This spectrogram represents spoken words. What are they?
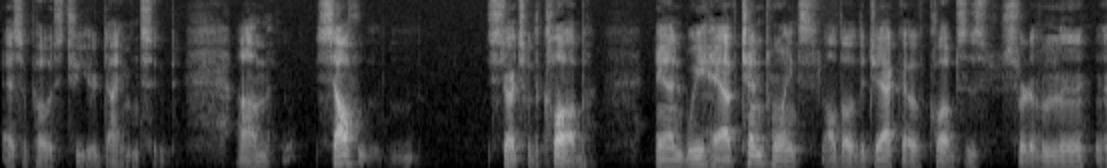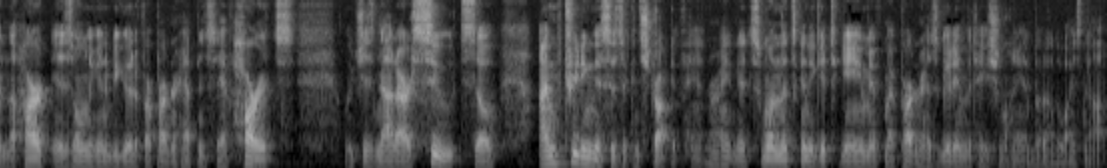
as opposed to your diamond suit. Um, South starts with the club, and we have 10 points, although the jack of clubs is sort of meh, and the heart is only going to be good if our partner happens to have hearts, which is not our suit. So I'm treating this as a constructive hand, right? It's one that's going to get to game if my partner has a good invitational hand, but otherwise not,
